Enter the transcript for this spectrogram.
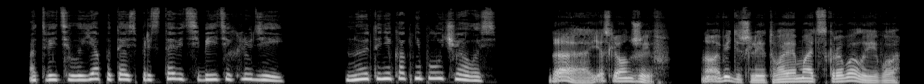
— ответила я, пытаясь представить себе этих людей. Но это никак не получалось. «Да, если он жив. Но, видишь ли, твоя мать скрывала его.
